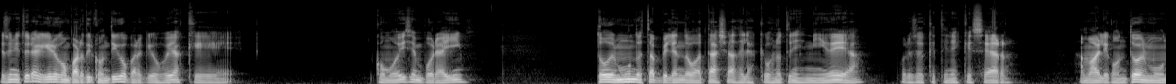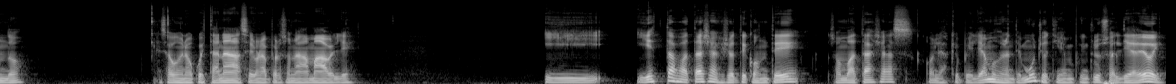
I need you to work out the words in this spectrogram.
Es una historia que quiero compartir contigo para que vos veas que, como dicen por ahí, todo el mundo está peleando batallas de las que vos no tenés ni idea. Por eso es que tenés que ser amable con todo el mundo. Es algo que no cuesta nada ser una persona amable. Y, y estas batallas que yo te conté son batallas con las que peleamos durante mucho tiempo, incluso al día de hoy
